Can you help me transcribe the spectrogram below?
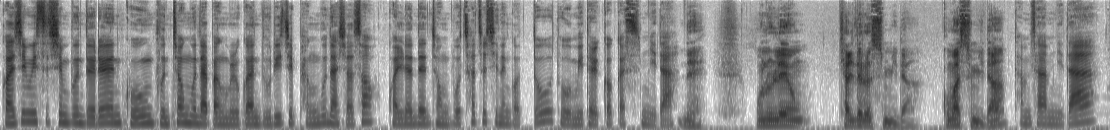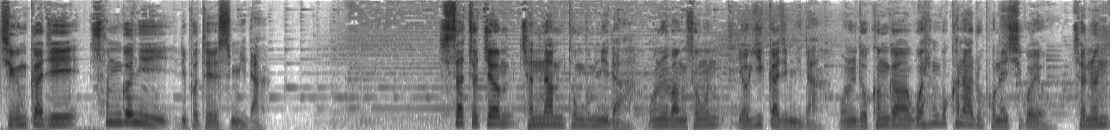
관심 있으신 분들은 고흥 분청문화박물관 누리집 방문하셔서 관련된 정보 찾으시는 것도 도움이 될 것 같습니다. 네. 오늘 내용 잘 들었습니다. 고맙습니다. 감사합니다. 지금까지 손건희 리포터였습니다. 시사초점 전남 동부입니다. 오늘 방송은 여기까지입니다. 오늘도 건강하고 행복한 하루 보내시고요. 저는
